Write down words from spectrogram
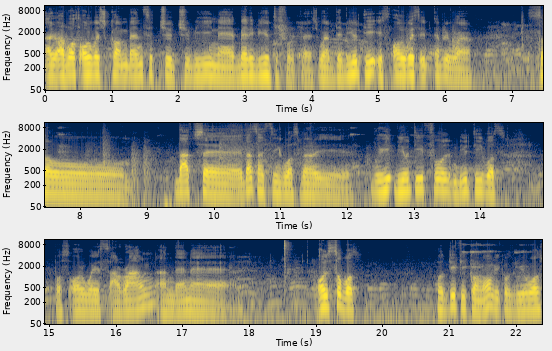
I, I, was always convinced to, to be in a very beautiful place where the beauty is always in everywhere. So that's uh, I think was very beautiful. Beauty was was always around, and then uh, also was was difficult, no? Because we was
